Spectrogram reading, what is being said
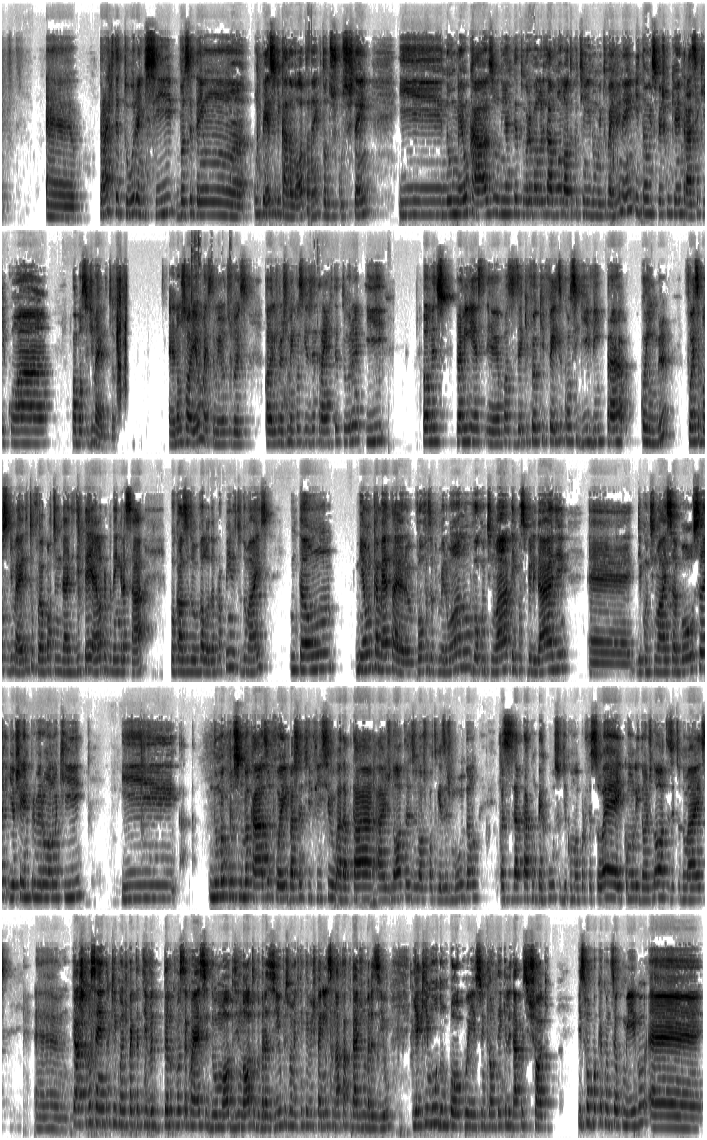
é, para arquitetura em si, você tem um, um peso de cada nota, né, que todos os cursos têm. E no meu caso, em arquitetura, valorizava uma nota que eu tinha ido muito bem no Enem, então isso fez com que eu entrasse aqui com a, com a bolsa de mérito. É, não só eu, mas também outros dois colegas meus também conseguiram entrar em arquitetura e, pelo menos para mim, é, eu posso dizer que foi o que fez eu conseguir vir para Coimbra. Foi essa bolsa de mérito, foi a oportunidade de ter ela para poder ingressar por causa do valor da propina e tudo mais. Então, minha única meta era: vou fazer o primeiro ano, vou continuar, tem possibilidade é, de continuar essa bolsa. E eu cheguei no primeiro ano aqui e no meu curso, no meu caso, foi bastante difícil adaptar as notas, os nossos portugueses mudam, você se adaptar com o percurso de como o professor é e como lidam as notas e tudo mais. É, eu acho que você entra aqui com a expectativa, pelo que você conhece do modo de nota do Brasil, principalmente quem teve experiência na faculdade no Brasil, e aqui muda um pouco isso, então tem que lidar com esse choque. Isso foi um pouco que aconteceu comigo. É,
